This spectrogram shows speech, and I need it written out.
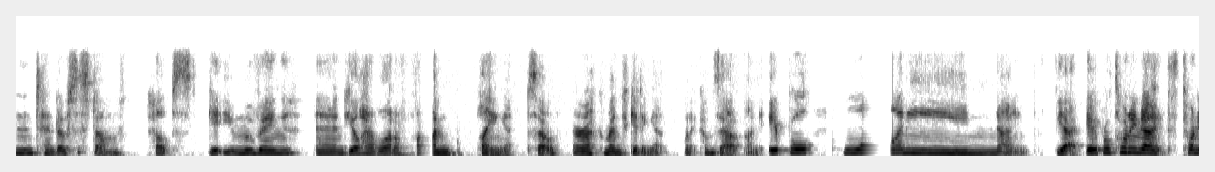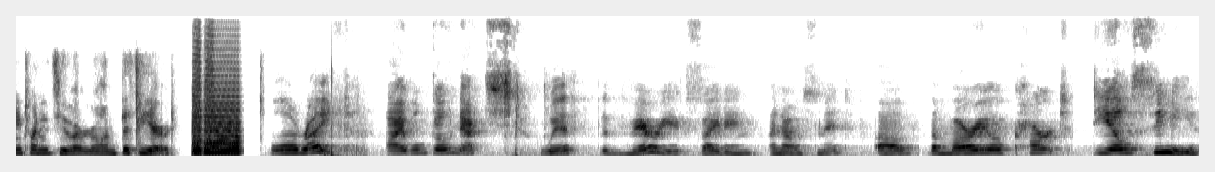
Nintendo system. Helps get you moving and you'll have a lot of fun playing it. So I recommend getting it when it comes out on April 29th. Yeah, April 29th, 2022, everyone, this year. all right. I will go next with the very exciting announcement of the Mario Kart DLC.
